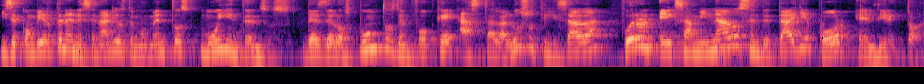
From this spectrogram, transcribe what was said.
y se convierten en escenarios de momentos muy intensos. Desde los puntos de enfoque hasta la luz utilizada fueron examinados en detalle por el director.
